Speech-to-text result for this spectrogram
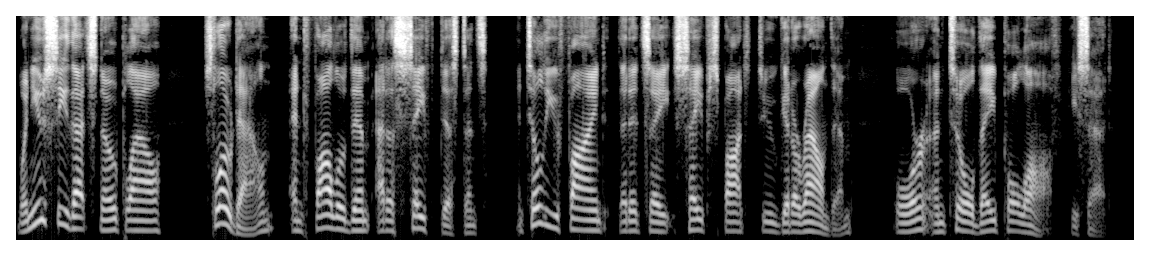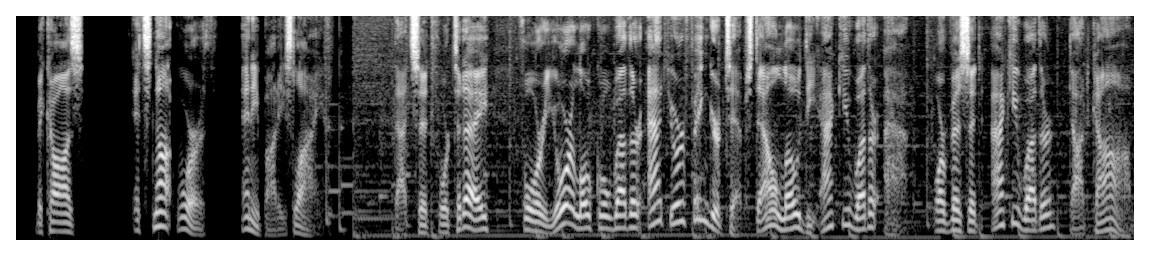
When you see that snowplow, slow down and follow them at a safe distance until you find that it's a safe spot to get around them, or until they pull off, he said, because it's not worth anybody's life. That's it for today. For your local weather at your fingertips, download the AccuWeather app or visit AccuWeather.com.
